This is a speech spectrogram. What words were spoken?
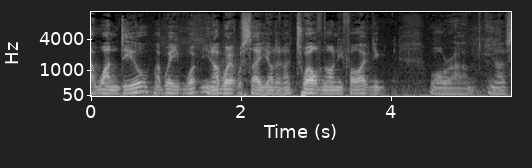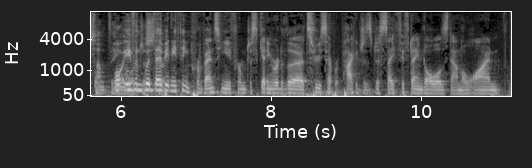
a one deal where you know where it was say I don't know twelve ninety five you or um, you know something. Or even would there be anything preventing you from just getting rid of the two separate packages? Just say fifteen dollars down the line for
